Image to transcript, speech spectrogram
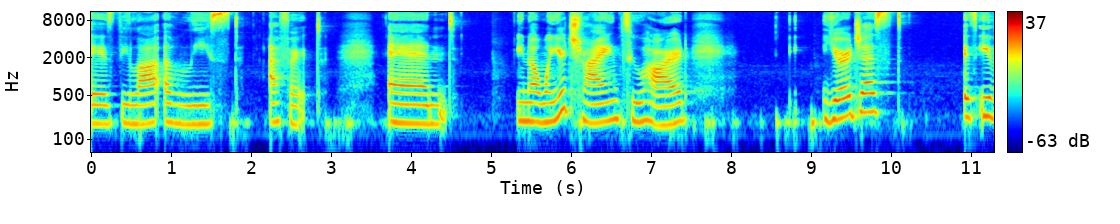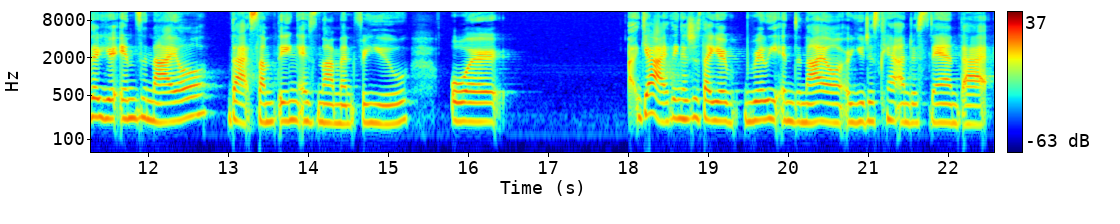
is the law of least effort. And, you know, when you're trying too hard, you're just, it's either you're in denial that something is not meant for you, or yeah, I think it's just that you're really in denial or you just can't understand that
